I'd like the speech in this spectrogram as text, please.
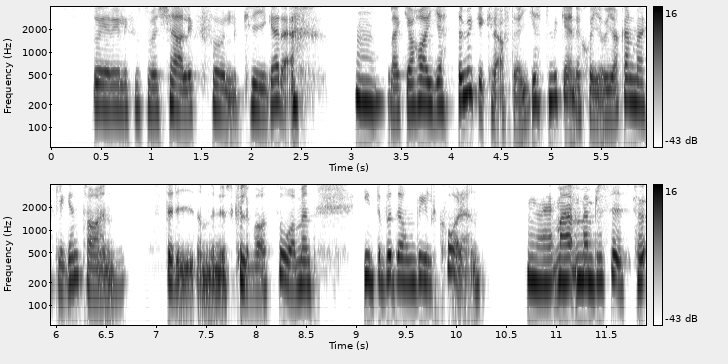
så är det liksom som en kärleksfull krigare. Mm. Like, jag har jättemycket kraft, jag har jättemycket energi och jag kan verkligen ta en strid om det nu skulle vara så, men inte på de villkoren. Nej, men, men precis, för,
